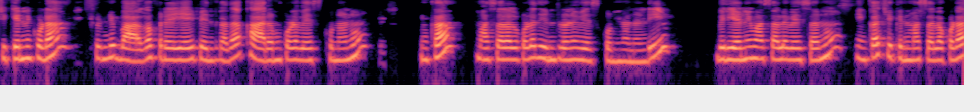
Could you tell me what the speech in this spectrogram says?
చికెన్ కూడా చూడండి బాగా ఫ్రై అయిపోయింది కదా. కారం కూడా వేసుకున్నాను. ఇంకా మసాలాలు కూడా దీంట్లోనే వేసుకుంటున్నానండి. బిర్యానీ మసాలా వేసాను. ఇంకా చికెన్ మసాలా కూడా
